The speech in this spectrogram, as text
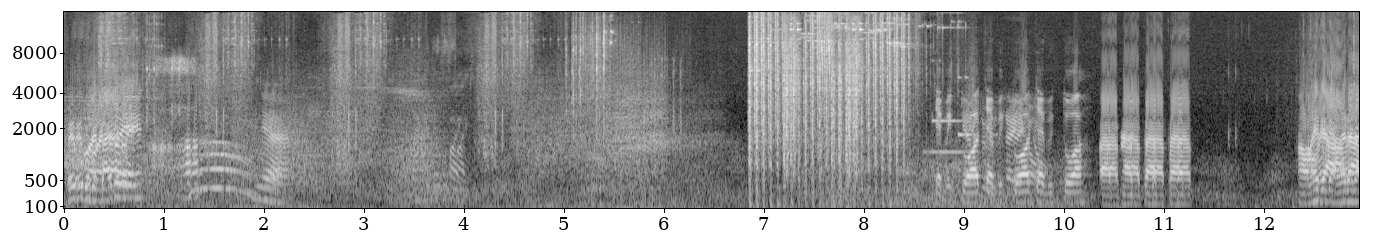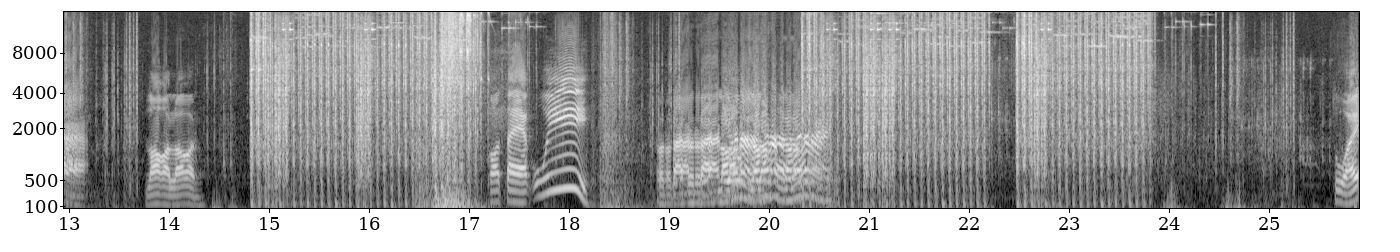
เฮ้ยกูโดนสายตัวเองอ้าวเนี่ย Back in the fight. เจ็บอีกตัว เจ็บอีกตัว เจ็บอีกตัว แป๊บแป๊บแป๊บแป๊บเอาให้ดาวให้ได้อะรอก่อน รอก่อนก่อแตก อุ้ยโดนตายโดนตายรอให้หน่อยรอให้หน่อยรอให้หน่อยสวย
